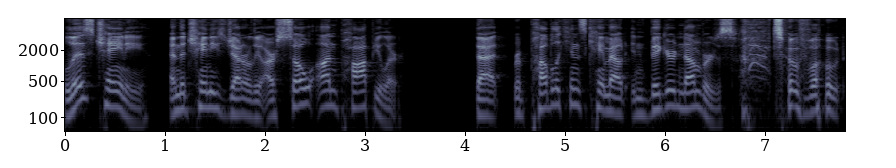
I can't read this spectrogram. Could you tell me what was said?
Liz Cheney and the Cheneys generally are so unpopular that Republicans came out in bigger numbers to vote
